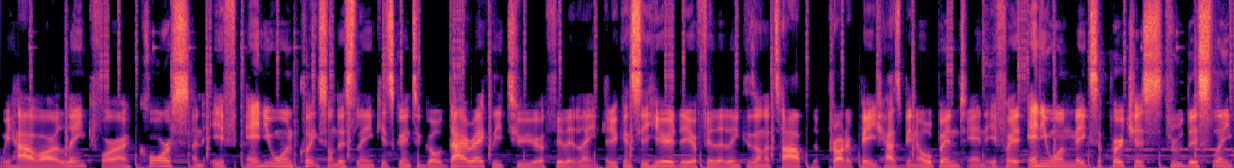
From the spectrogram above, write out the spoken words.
we have our link for our course. And if anyone clicks on this link, it's going to go directly to your affiliate link. As you can see here, the affiliate link is on the top. The product page has been opened. And if anyone makes a purchase through this link,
